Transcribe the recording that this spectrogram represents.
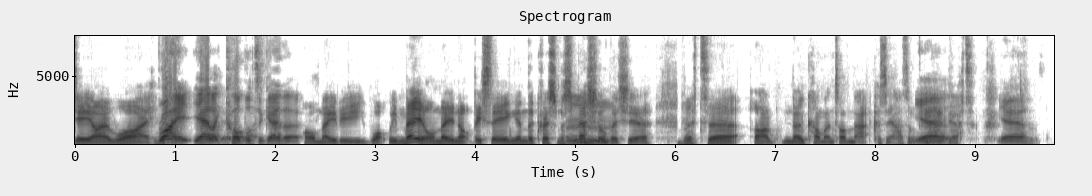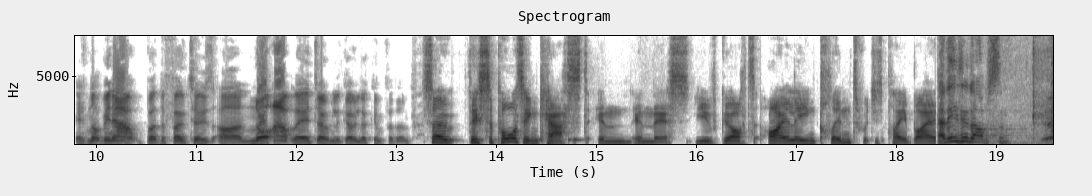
DIY. right, yeah, like cobbled together. Or maybe what we may or may not be seeing in the Christmas special Mm. this year, but uh, oh, no comment on that because it hasn't been Yeah. out yet. Yeah, it's not been out, but the photos are not out there. Don't go looking for them. So the supporting cast in in this, you've got Eileen Klint, which is played by Anita Dobson. Anyone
